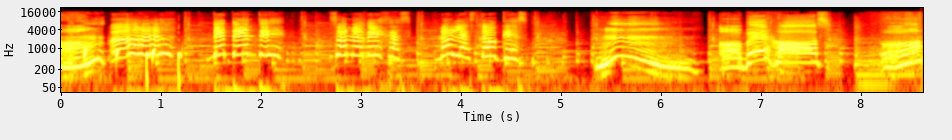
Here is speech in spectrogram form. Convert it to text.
¿Ah? ¡Ah! ¡Detente! ¡Son abejas! ¡No las toques! ¡Mmm! ¡Abejas! ¿Ah?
